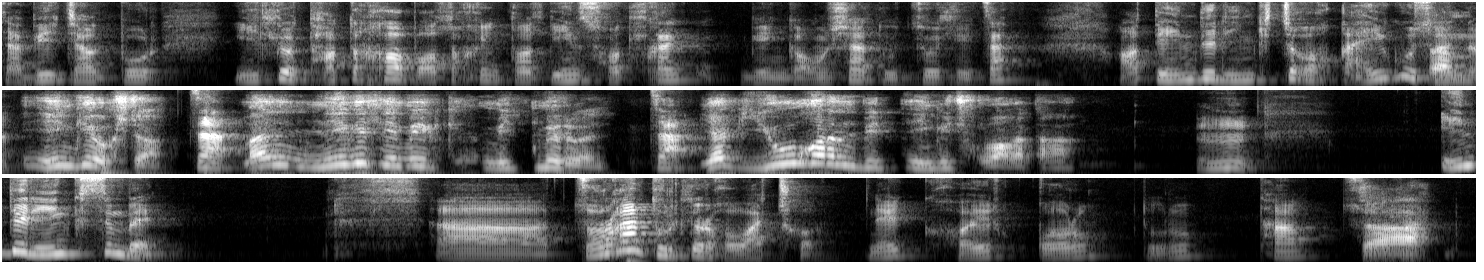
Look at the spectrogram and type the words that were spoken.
За би чамд бүр илүү тодорхой болгохын тулд энэ судалгааг би ингээ уншаад үзүүлье. За. Одоо энэ дээр ингэж байгаа байхгүй айгүй сонио. Ингийн өгшөө. За. Мань нэг л имийг мэдмээр байна. За. Яг юугаар нь бид ингэж хуваагаад байгаа. Мм. Энэ дээр ингэсэн байна. Аа 6 төрлөөр хуваачихо. 1 2 3 4 5 6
